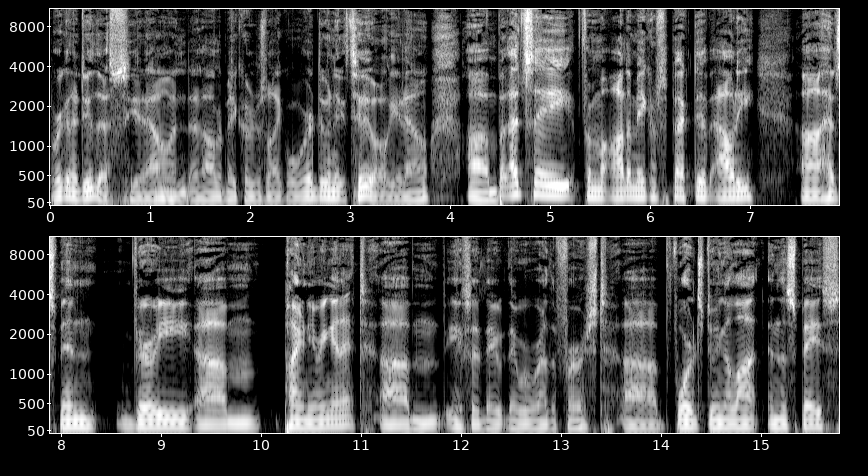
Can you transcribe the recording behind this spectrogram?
we're going to do this, you know, and, and automakers are like, well, we're doing it too, you know. Um, but I'd say from an automaker perspective, Audi uh, has been very um, pioneering in it. Um, you said they they were one of the first. Uh, Ford's doing a lot in the space.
